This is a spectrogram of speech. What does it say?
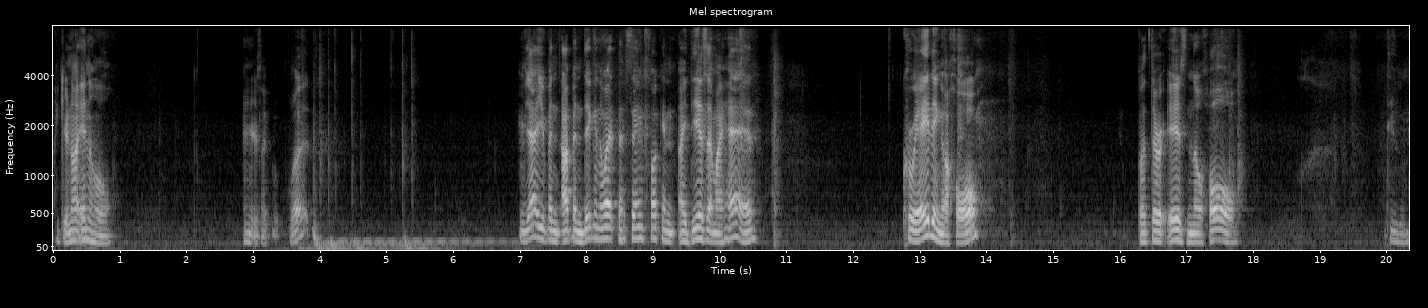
Like you're not in a hole. And you're just like, what? Yeah, you've been I've been digging away at the same fucking ideas at my head creating a hole, but there is no hole. Dude.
